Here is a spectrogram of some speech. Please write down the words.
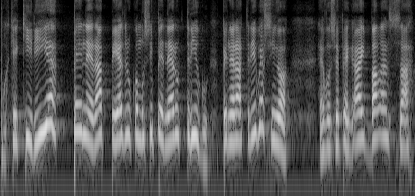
porque queria peneirar Pedro como se peneira o trigo. Peneirar trigo é assim, ó. É você pegar e balançar.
